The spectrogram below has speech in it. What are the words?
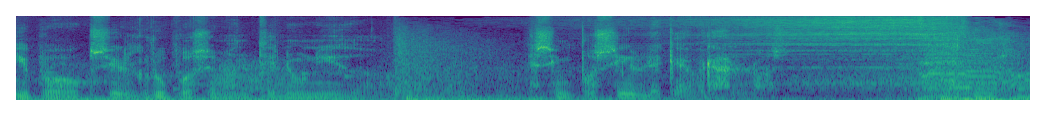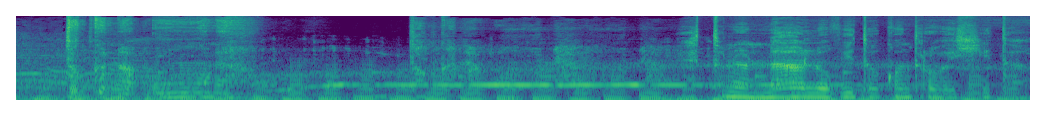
Equipo, si el grupo se mantiene unido, es imposible quebrarlos. Tocan a una. Tocan a una. Esto no es nada lobito contra ovejita.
